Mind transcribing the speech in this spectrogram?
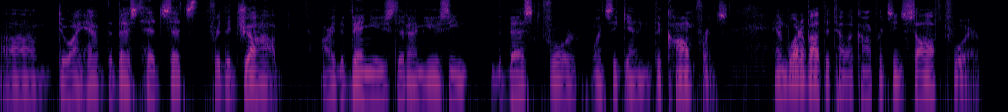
um, do I have the best headsets for the job? Are the venues that I'm using the best for, once again, the conference? And what about the teleconferencing software?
